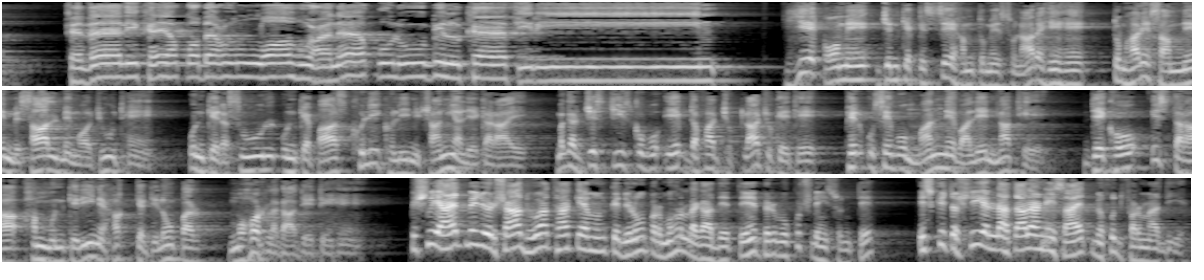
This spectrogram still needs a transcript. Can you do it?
كذلك يطبع الله على قلوب الكافرين یہ قومیں جن کے قصے ہم تمہیں سنا رہے ہیں، تمہارے سامنے مثال میں موجود ہیں۔ ان کے رسول ان کے پاس کھلی کھلی نشانیاں لے کر آئے۔ مگر جس چیز کو وہ ایک دفعہ جھٹلا چکے تھے، پھر اسے وہ ماننے والے نہ تھے۔ دیکھو، اس طرح ہم منکرین حق کے دلوں پر مہر لگا دیتے ہیں۔ پچھلی آیت میں جو ارشاد ہوا تھا کہ ہم ان کے دلوں پر مہر لگا دیتے ہیں، پھر وہ کچھ نہیں سنتے۔ اس کی تشریح اللہ تعالیٰ نے اس آیت میں خود فرما دی ہے۔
